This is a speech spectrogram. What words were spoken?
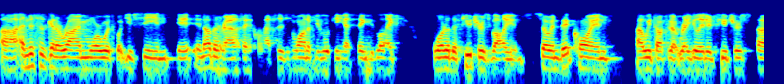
uh, and this is going to rhyme more with what you've seen in, in other asset classes. You want to be looking at things like what are the futures volumes. So in Bitcoin, uh, we talked about regulated futures uh,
